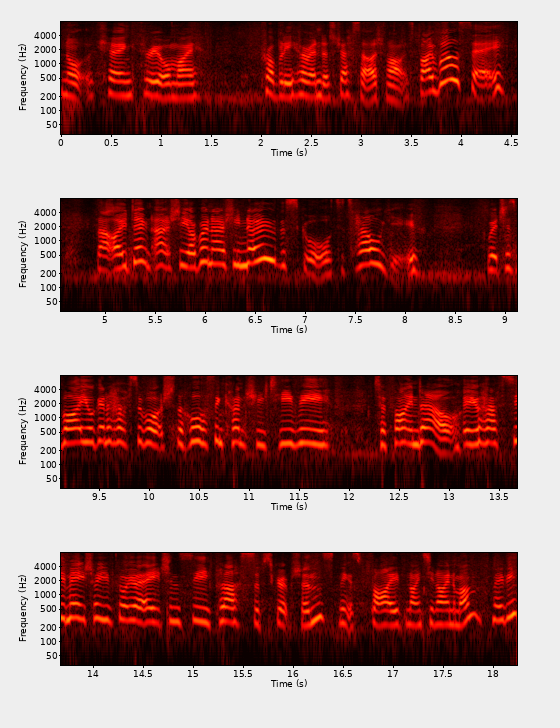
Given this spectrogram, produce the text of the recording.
not going through all my probably horrendous dressage marks. But I will say that I don't actually, I won't actually know the score to tell you which is why you're going to have to watch the Horse and Country TV to find out. You have to make sure you've got your H&C Plus subscriptions. I think it's $5.99 a month, maybe.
